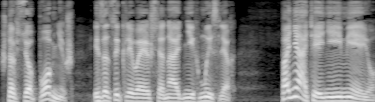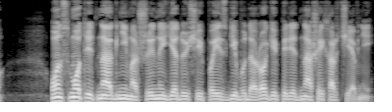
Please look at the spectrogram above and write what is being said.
что все помнишь и зацикливаешься на одних мыслях? Понятия не имею. Он смотрит на огни машины, едущей по изгибу дороги перед нашей харчевней.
